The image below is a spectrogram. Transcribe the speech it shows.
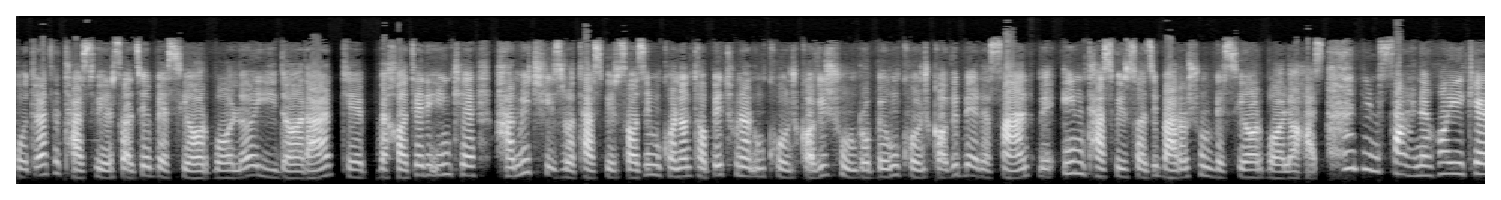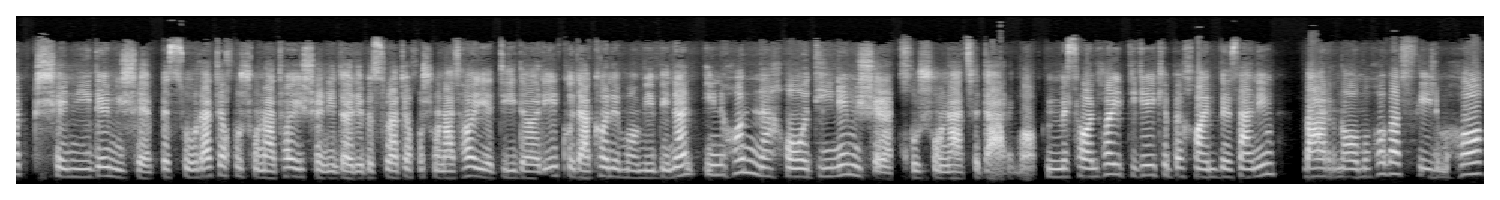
قدرت تصویرسازی بسیار بالایی دارن که به خاطر اینکه همه چیز رو تصویرسازی می‌کنن تا بتونن اون کنجکاویشون رو به اون کنجکاوی برسن و این تصویرسازی براشون بسیار بالا هست. همین صحنه هایی که شنیده میشه به صورت خشونت خشونت های شنیداری به صورت خشونت های دیداری کودکان ما می‌بینن اینها نهادینه میشه خشونت در ما. مثال های دیگه که بخوایم بزنیم برنامه ها و فیلم ها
